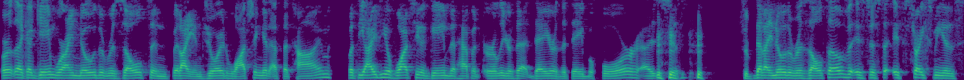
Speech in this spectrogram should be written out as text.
or like a game where I know the result and but I enjoyed watching it at the time. But the idea of watching a game that happened earlier that day or the day before, uh, it's just a- that I know the result of is just it strikes me as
